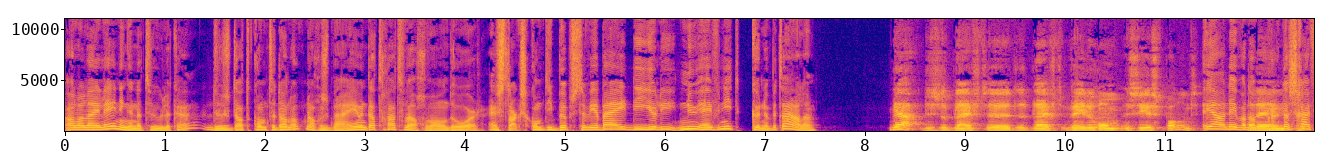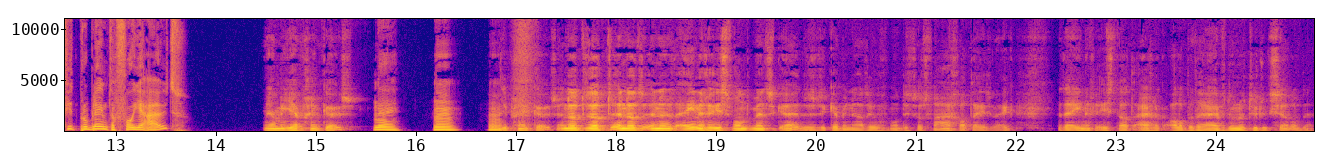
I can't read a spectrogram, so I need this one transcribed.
allerlei leningen natuurlijk. Hè? Dus dat komt er dan ook nog eens bij. En dat gaat wel gewoon door. En straks komt die bubs er weer bij die jullie nu even niet kunnen betalen. Ja, dus dat blijft, eh, dat blijft wederom zeer spannend. Ja, nee, want dan, Alleen- dan schuif je het probleem toch voor je uit? Ja, maar je hebt geen keus. Nee, nee. Je hebt geen keus. En, dat, dat, en, dat, en het enige is, want mensen, hè, dus ik heb inderdaad heel veel van dit soort vragen gehad deze week. Het enige is dat eigenlijk alle bedrijven doen natuurlijk hetzelfde.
